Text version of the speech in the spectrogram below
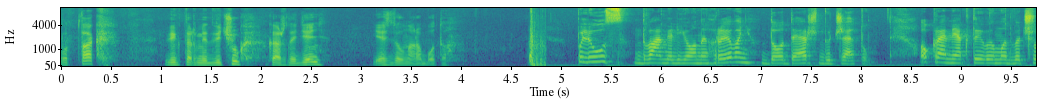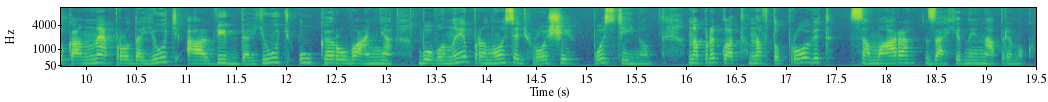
От так Віктор Медведчук кожен день їздив на работу. Плюс 2 мільйони гривень до держбюджету. Окремі активи Медведчука не продають, а віддають у керування, бо вони приносять гроші постійно. Наприклад, нафтопровід, Самара, західний напрямок.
